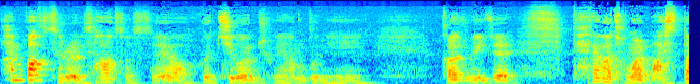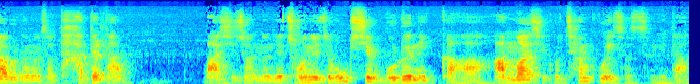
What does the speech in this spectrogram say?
한 박스를 사왔었어요. 그 직원 중에 한 분이. 그래가지고 이제 테라가 정말 맛있다 그러면서 다들 다 마시셨는데 저는 이제 혹시 모르니까 안 마시고 참고 있었습니다.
